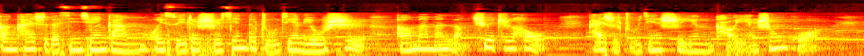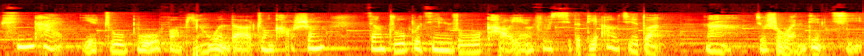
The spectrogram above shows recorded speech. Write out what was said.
刚开始的新鲜感会随着时间的逐渐流逝而慢慢冷却，之后开始逐渐适应考研生活。心态也逐步放平稳的中考生，将逐步进入考研复习的第二阶段，那就是稳定期。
